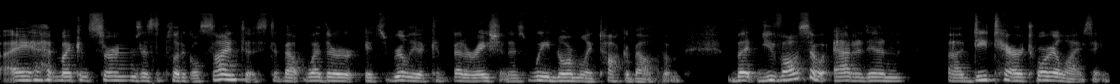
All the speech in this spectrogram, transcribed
I had my concerns as a political scientist about whether it's really a confederation as we normally talk about them. But you've also added in uh, deterritorializing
